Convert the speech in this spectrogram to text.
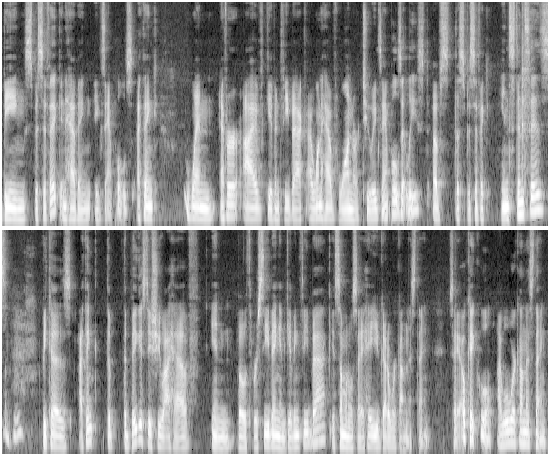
being specific and having examples. I think whenever I've given feedback, I want to have one or two examples at least of the specific instances mm-hmm. because I think the the biggest issue I have in both receiving and giving feedback is someone will say, "Hey, you've got to work on this thing." Say, "Okay, cool. I will work on this thing."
